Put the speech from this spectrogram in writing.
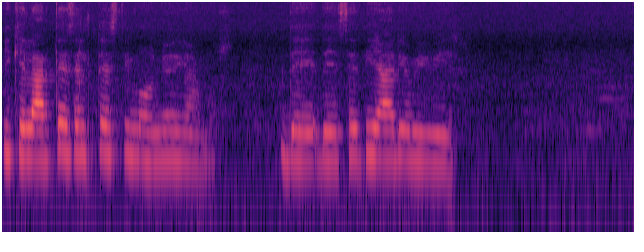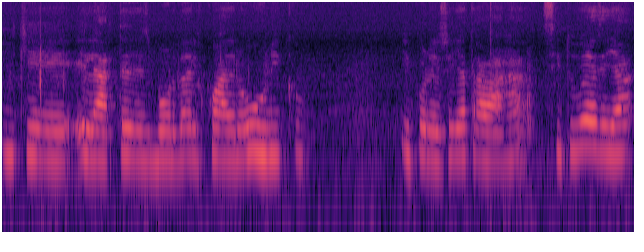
y que el arte es el testimonio, digamos, de ese diario vivir y que el arte desborda el cuadro único. Y por eso ella trabaja, si tú ves, ella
